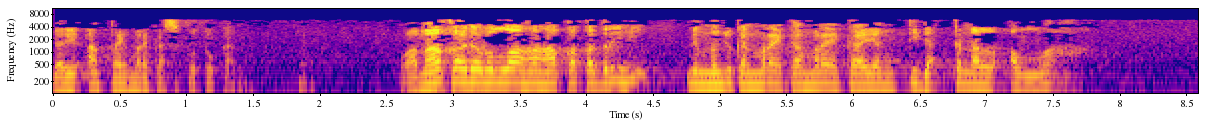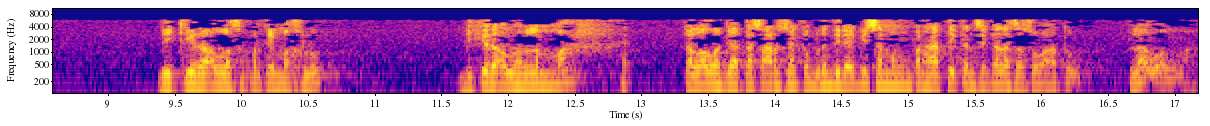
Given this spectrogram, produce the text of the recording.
dari apa yang mereka sekutukan. Wa ma qadarullah haqqa qadrihi ini menunjukkan mereka-mereka yang tidak kenal Allah. Dikira Allah seperti makhluk, dikira Allah lemah, Kalau Allah di atas arasnya kemudian tidak bisa memperhatikan segala sesuatu. La wallah.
